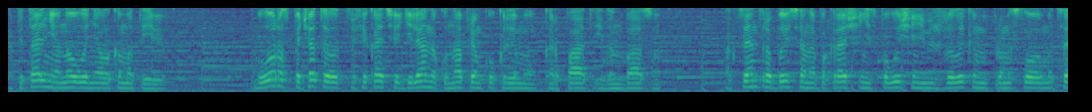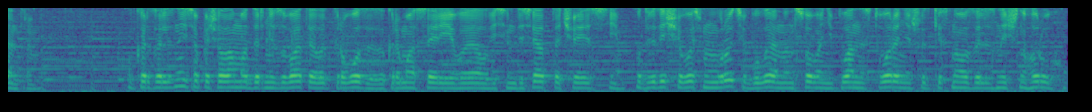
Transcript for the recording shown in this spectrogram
капітальні оновлення локомотивів. Було розпочато електрифікацію ділянок у напрямку Криму, Карпат і Донбасу. Акцент робився на покращенні сполучення між великими промисловими центрами. Укрзалізниця почала модернізувати електровози, зокрема серії ВЛ-80 та ЧС-7. У 2008 році були анонсовані плани створення швидкісного залізничного руху.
